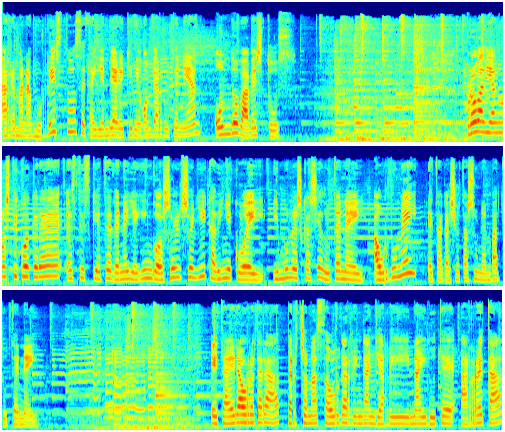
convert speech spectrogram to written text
harremanak murriztuz eta jendearekin egon behar dutenean ondo babestuz. Proba diagnostikoek ere ez dizkiete denei egingo soil soilik adinekoei, immunoeskasia dutenei, aurdunei eta gaixotasunen bat dutenei. Eta era horretara, pertsona zaurgarringan jarri nahi dute arreta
